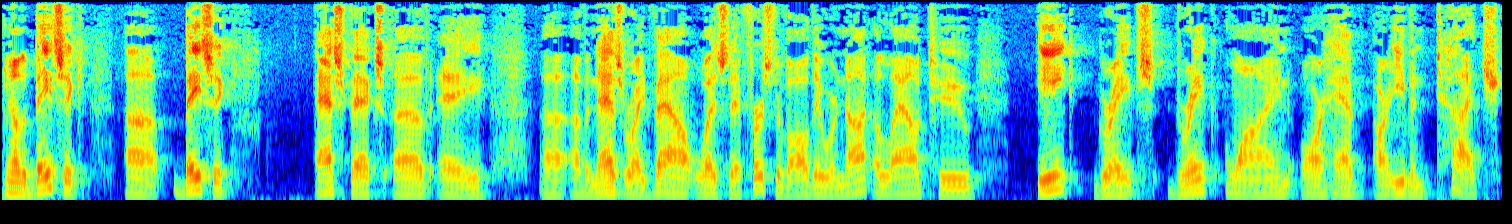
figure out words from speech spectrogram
Now, the basic uh, basic aspects of a uh, of a Nazarite vow was that first of all they were not allowed to eat grapes, drink wine, or have or even touch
